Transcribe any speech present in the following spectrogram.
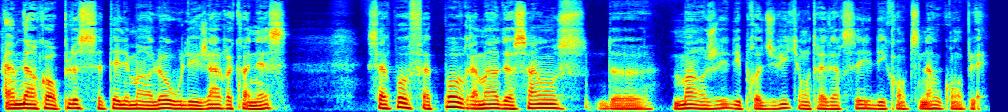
amené encore plus cet élément-là où les gens reconnaissent que ça ne fait pas vraiment de sens de manger des produits qui ont traversé des continents au complet.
